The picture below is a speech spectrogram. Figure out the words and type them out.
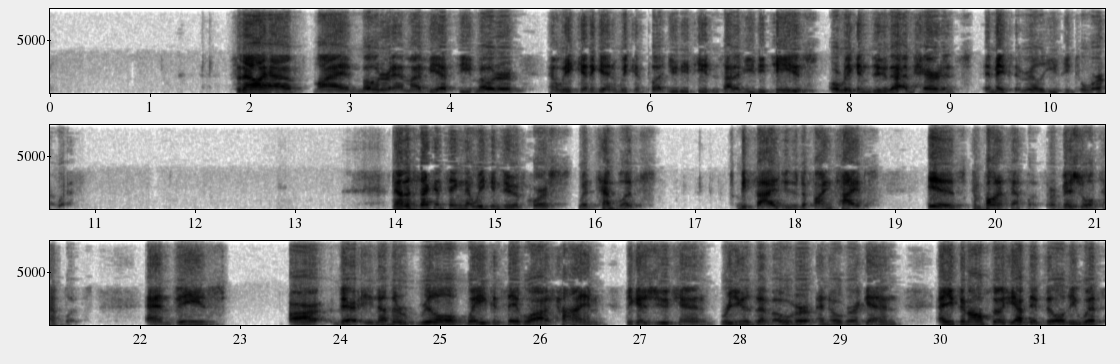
So now I have my motor and my VFD motor, and we can, again, we can put UDTs inside of UDTs, or we can do that inheritance. It makes it really easy to work with. Now the second thing that we can do, of course, with templates, besides user-defined types, is component templates or visual templates. And these are another real way you can save a lot of time because you can reuse them over and over again. And you can also, you have the ability with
